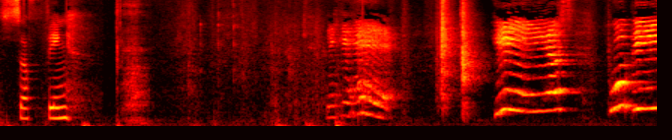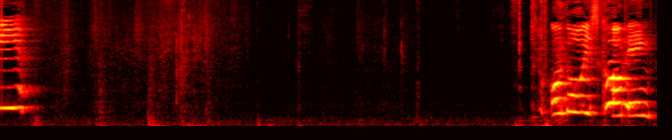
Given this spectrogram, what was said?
something. Here's Poopy. Oh no, he's coming.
